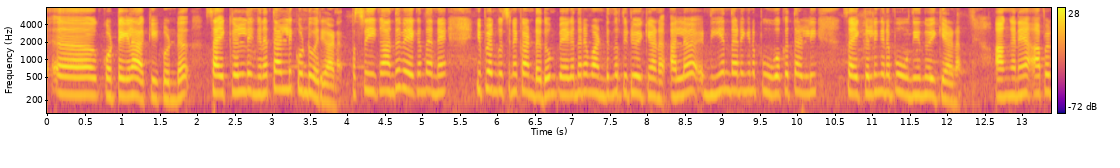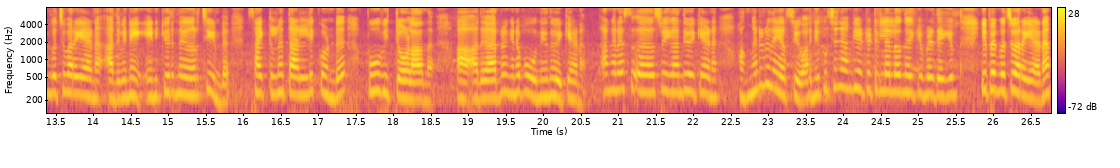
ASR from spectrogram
കൊട്ടയിലാക്കിക്കൊണ്ട് സൈക്കിളിൽ ഇങ്ങനെ തള്ളിക്കൊണ്ട് വരികയാണ്. അപ്പോൾ ശ്രീകാന്ത് വേഗം തന്നെ ഈ പെൺകുച്ചിനെ കണ്ടതും വേഗം തന്നെ വണ്ടി നിർത്തിയിട്ട് ചോദിക്കുകയാണ് അല്ല നീ എന്താണ് ഇങ്ങനെ പൂവൊക്കെ തള്ളി സൈക്കിളിൽ ഇങ്ങനെ പോകുന്നതെന്ന് ചോദിക്കുകയാണ്. അങ്ങനെ ആ പെൺകുച്ച് പറയുകയാണ് അത് പിന്നെ എനിക്കൊരു നേർച്ചയുണ്ട്. സൈക്കിളിന് തള്ളിക്കൊണ്ട് പൂ വിറ്റോളാന്ന്. അത് കാരണം ഇങ്ങനെ പോകുന്നതെന്ന് ചോദിക്കുകയാണ്. അങ്ങനെ ശ്രീകാന്ത് ചോദിക്കുകയാണ് അങ്ങനെ ഒരു നേർച്ചയോ? അതിനെക്കുറിച്ച് ഞാൻ കേട്ടിട്ടില്ലല്ലോ? എന്ന് ചോദിക്കുമ്പോഴത്തേക്കും ഈ പെങ്കൊച്ച് പറയുകയാണ്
